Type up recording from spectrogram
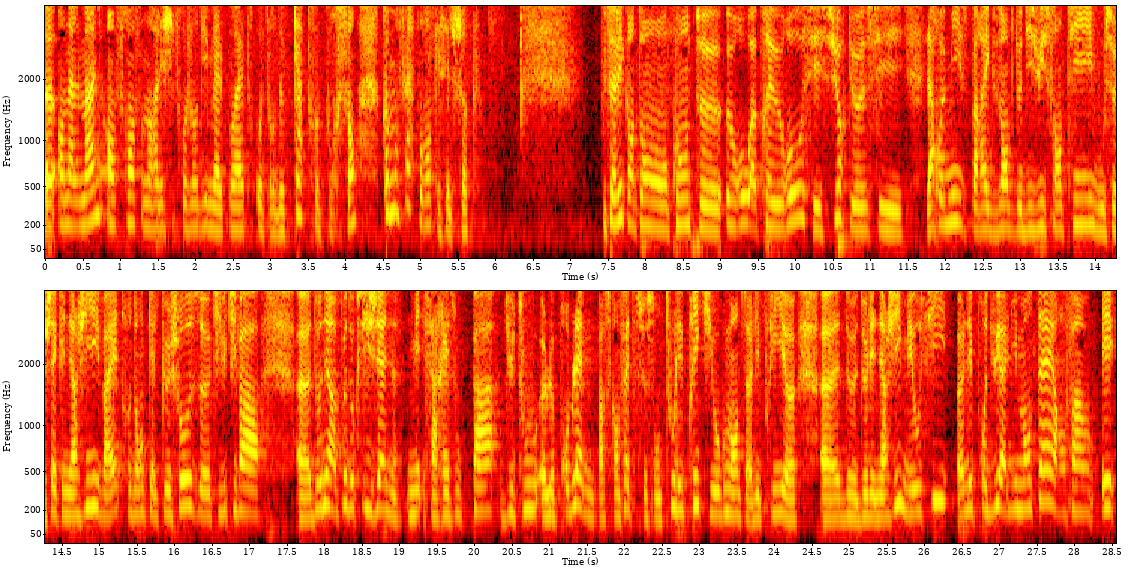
euh, en Allemagne. En France, on aura les chiffres aujourd'hui, mais elle pourrait être autour de 4%. Comment faire pour encaisser le choc? Vous savez, quand on compte euh, euro après euro, c'est sûr que c'est la remise, par exemple, de 18 centimes ou ce chèque énergie va être donc quelque chose euh, qui, va euh, donner un peu d'oxygène. Mais ça résout pas du tout le problème parce qu'en fait, ce sont tous les prix qui augmentent, les prix de, de l'énergie, mais aussi les produits alimentaires. Enfin, et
